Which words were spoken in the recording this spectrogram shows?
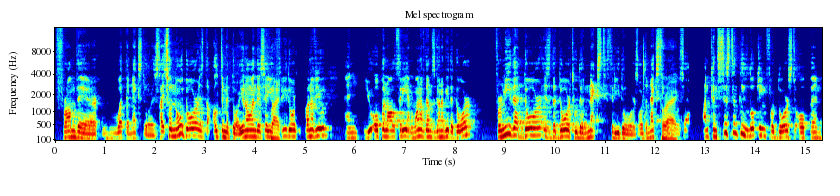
from there what the next door is. Like so no door is the ultimate door. You know when they say you right. have three doors in front of you and you open all three and one of them is gonna be the door. For me, that door is the door to the next three doors or the next three doors. So I'm consistently looking for doors to open,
